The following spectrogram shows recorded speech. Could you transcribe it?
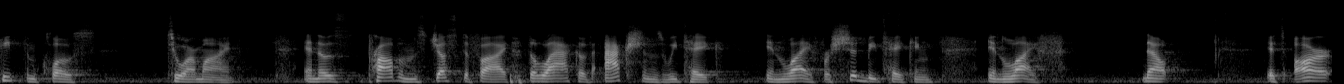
keep them close to our mind. And those problems justify the lack of actions we take in life or should be taking in life. Now, it's our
